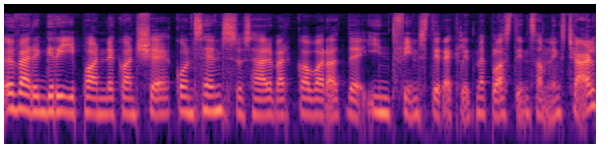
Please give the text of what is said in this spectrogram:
övergripande kanske konsensus här verkar vara att det inte finns tillräckligt med plastinsamlingskärl.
